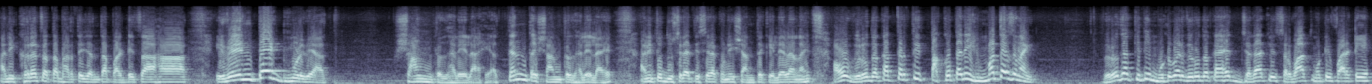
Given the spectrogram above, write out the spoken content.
आणि खरंच आता भारतीय जनता पार्टीचा हा इव्हेंटेड मुळव्याध. शांत झालेला आहे अत्यंत शांत झालेला आहे. आणि तो दुसऱ्या तिसऱ्या कोणी शांत केलेला नाही. अहो विरोधकात तर ती ताकद आणि हिंमतच नाही. विरोधक किती मुठभर विरोधक आहेत? जगातली सर्वात मोठी पार्टी आहे.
